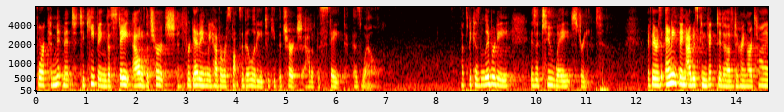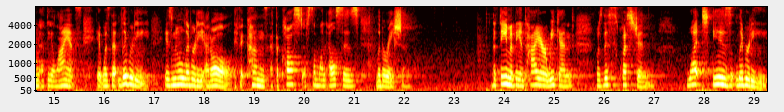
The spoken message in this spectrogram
for a commitment to keeping the state out of the church and forgetting we have a responsibility to keep the church out of the state as well. That's because liberty is a two way street. If there's anything I was convicted of during our time at the Alliance, it was that liberty is no liberty at all if it comes at the cost of someone else's liberation. The theme of the entire weekend was this question What is liberty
